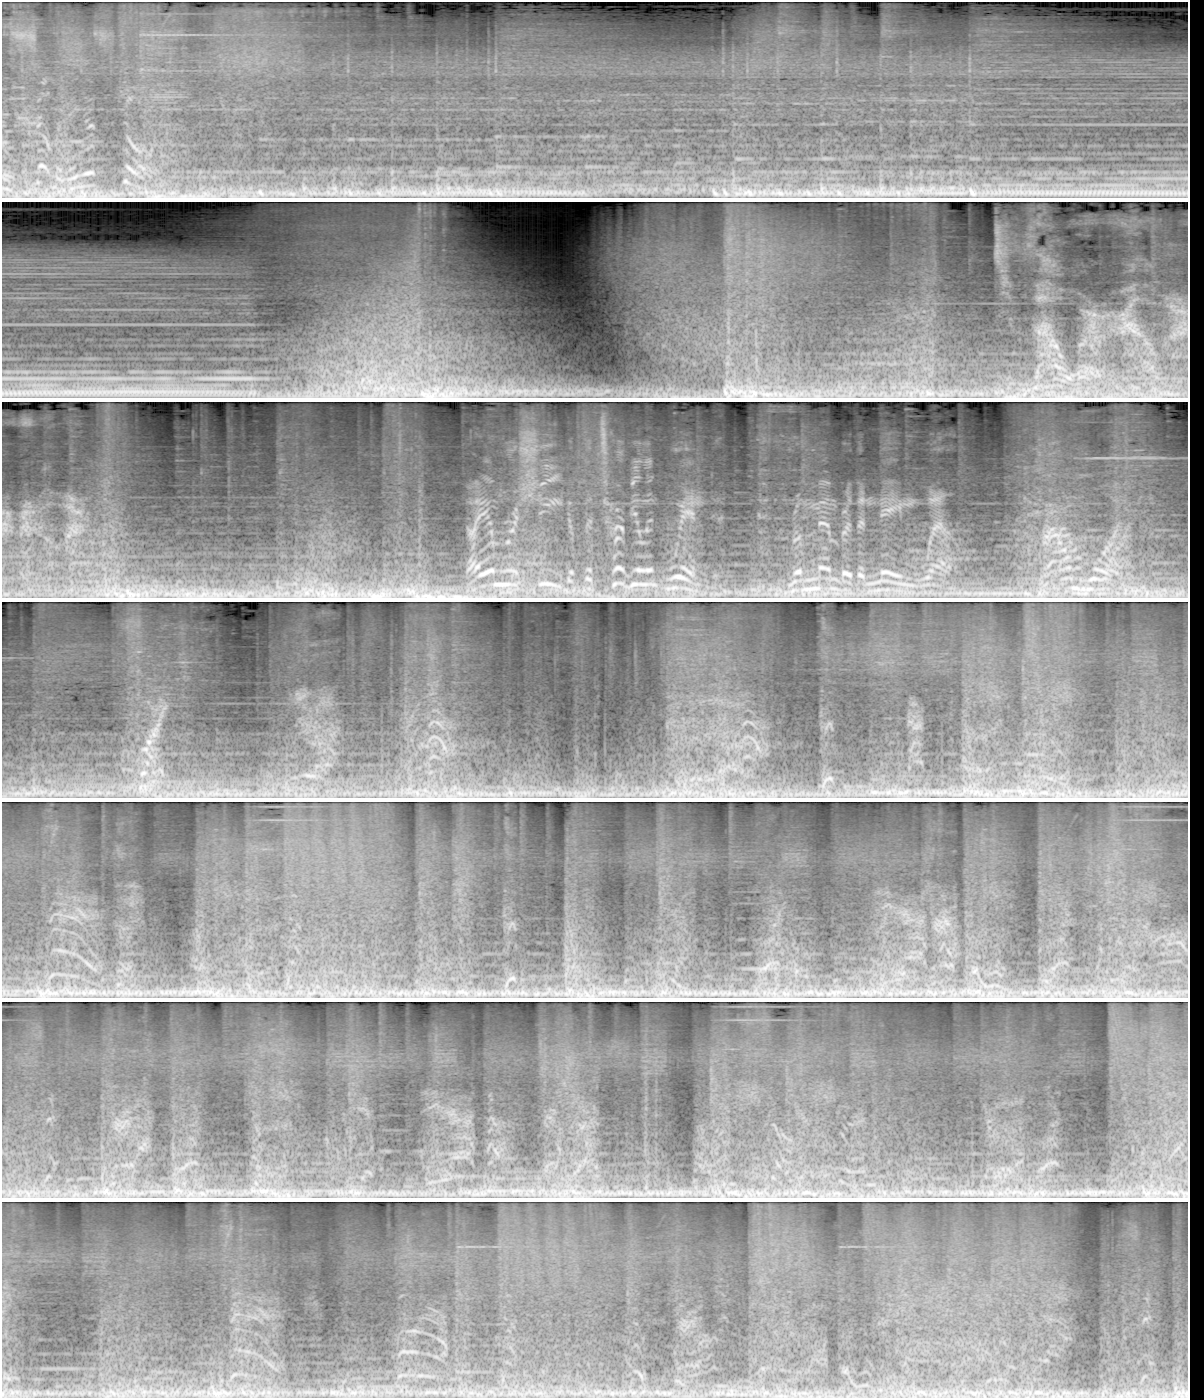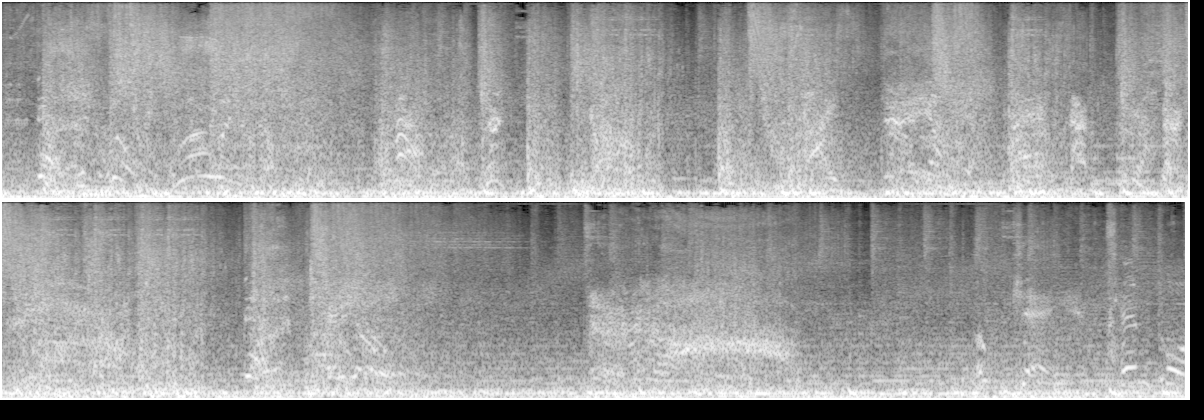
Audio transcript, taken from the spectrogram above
I'm summoning a storm! Devour, I am Rashid of the Turbulent Wind. Remember the name well. Round one. Fight!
